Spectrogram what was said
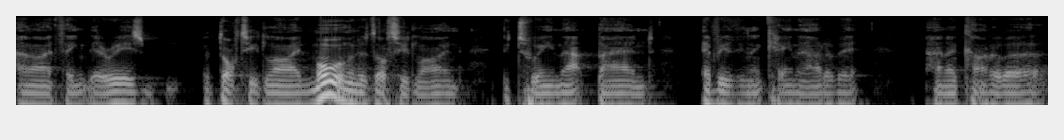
and I think there is a dotted line, more than a dotted line, between that band, everything that came out of it, and a kind of a,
